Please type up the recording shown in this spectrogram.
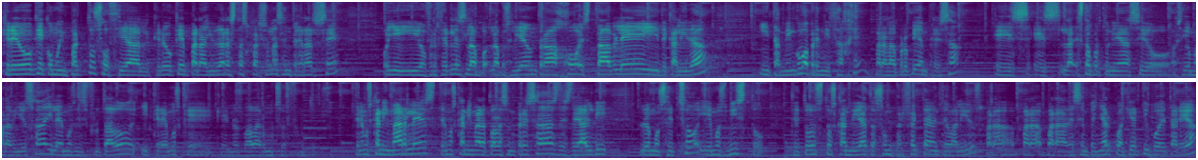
Creo que como impacto social, creo que para ayudar a estas personas a integrarse oye, y ofrecerles la, la posibilidad de un trabajo estable y de calidad, y también como aprendizaje para la propia empresa. Es, esta oportunidad ha sido, ha sido maravillosa y la hemos disfrutado y creemos que, nos va a dar muchos frutos. Tenemos que animarles, tenemos que animar a todas las empresas, desde Aldi lo hemos hecho y hemos visto que todos estos candidatos son perfectamente válidos para, para, desempeñar cualquier tipo de tarea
